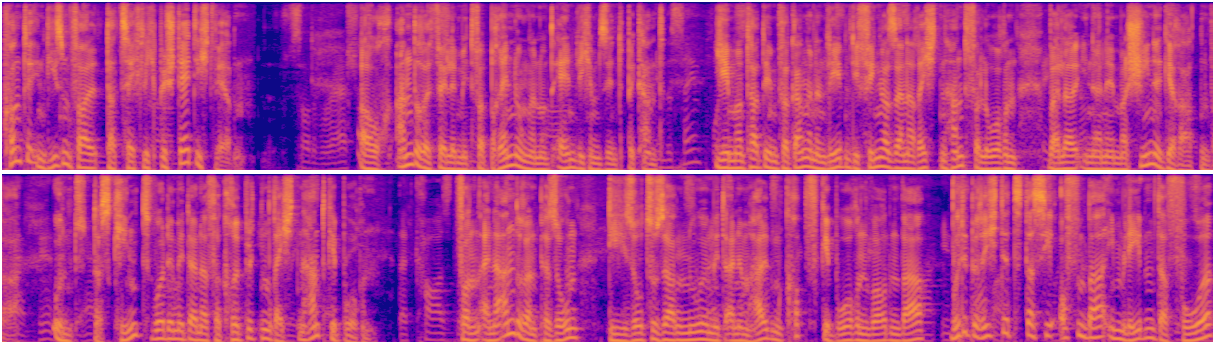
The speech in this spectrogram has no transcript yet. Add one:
konnte in diesem Fall tatsächlich bestätigt werden. Auch andere Fälle mit Verbrennungen und Ähnlichem sind bekannt. Jemand hatte im vergangenen Leben die Finger seiner rechten Hand verloren, weil er in eine Maschine geraten war. Und das Kind wurde mit einer verkrüppelten rechten Hand geboren. Von einer anderen Person, die sozusagen nur mit einem halben Kopf geboren worden war, wurde berichtet, dass sie offenbar im Leben davor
